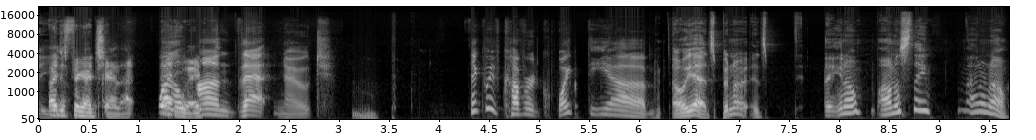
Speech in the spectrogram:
yeah. I just figured I'd share that. Well, anyway, on that note, I think we've covered quite the uh, Oh yeah, it's been a it's uh, you know honestly I don't know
